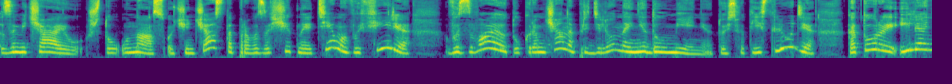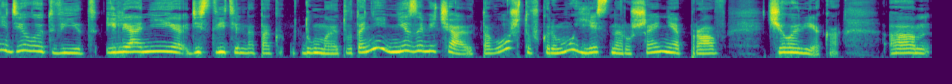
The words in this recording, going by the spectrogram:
замечаю, что у нас очень часто правозащитные темы в эфире вызывают у крымчан определенное недоумение. То есть вот есть люди, которые или они делают вид, или они действительно так думают. Вот они не замечают того, что в Крыму есть нарушение прав человека. Эм,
